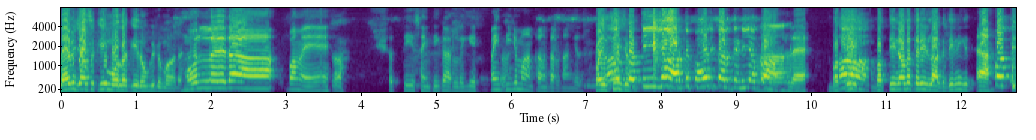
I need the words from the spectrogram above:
ਲੈ ਵੀ ਜੱਸ ਕੀ ਮੁੱਲ ਕੀ ਰਹੂਗੀ ਡਿਮਾਂਡ ਮੁੱਲ ਇਹਦਾ ਭਾਵੇਂ ਆਹ। 36 37 ਕਰ ਲਈਏ 35 ਚ ਮਾਨਤਾਨ ਕਰ ਦਾਂਗੇ ਇਹਦਾ। 35 ਚ 35000 ਚ ਪਹੁੰਚ ਕਰ ਦੇਣੀ ਆਪਾਂ। ਲੈ। ਬੱਤੀ ਹਾਂ। ਬੱਤੀ ਨਾਲ ਤਾਂ ਤੇਰੀ ਲੱਗਦੀ ਨਹੀਂ ਬੱਤੀ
